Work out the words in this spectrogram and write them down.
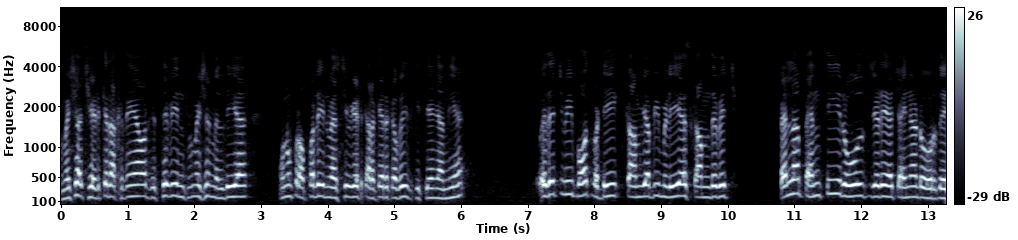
ਹਮੇਸ਼ਾ ਛੇੜ ਕੇ ਰੱਖਦੇ ਹਾਂ ਔਰ ਜਿੱਥੇ ਵੀ ਇਨਫੋਰਮੇਸ਼ਨ ਮਿਲਦੀ ਹੈ ਉਹਨੂੰ ਪ੍ਰੋਪਰਲੀ ਇਨਵੈਸਟੀਗੇਟ ਕਰਕੇ ਰਿਕਵਰੀਜ਼ ਕੀਤੀਆਂ ਜਾਂਦੀਆਂ। ਇਹਦੇ 'ਚ ਵੀ ਬਹੁਤ ਵੱਡੀ ਕਾਮਯਾਬੀ ਮਿਲੀ ਹੈ ਇਸ ਕੰਮ ਦੇ ਵਿੱਚ। ਪਹਿਲਾਂ 35 ਰੋਲਸ ਜਿਹੜੇ ਆ ਚਾਈਨਾ ਡੋਰ ਦੇ,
